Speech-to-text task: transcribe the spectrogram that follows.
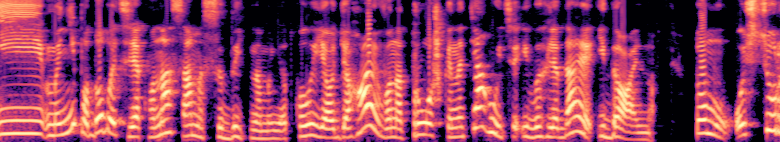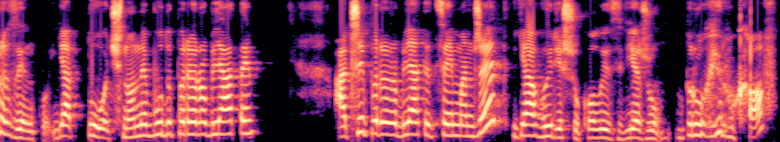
І мені подобається, як вона саме сидить на мені. От коли я одягаю, вона трошки натягується і виглядає ідеально. Тому ось цю резинку я точно не буду переробляти. А чи переробляти цей манжет, я вирішу, коли зв'яжу другий рукав.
